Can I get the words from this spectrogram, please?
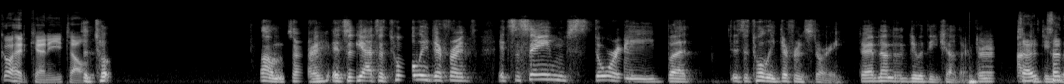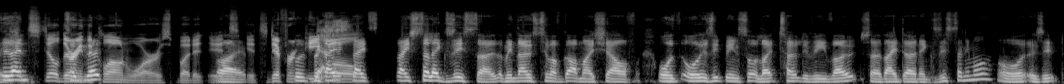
Go ahead, Kenny. You tell. The to- um, sorry. It's a, yeah, it's a totally different. It's the same story, but it's a totally different story. They have nothing to do with each other. They're So- so do continuations. they- It's still during so the Clone Wars, but it, it's Right. it's different But, but people. they, they they still exist though. I mean, those two I've got on my shelf, or or is it being sort of like totally rewrote so they don't exist anymore, or is it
